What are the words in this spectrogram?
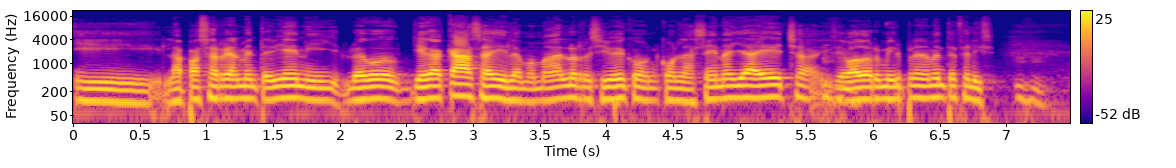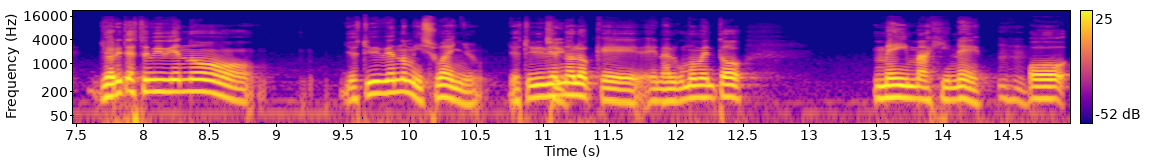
y la pasa realmente bien y luego llega a casa y la mamá lo recibe con, con la cena ya hecha y se va a dormir plenamente feliz. Yo ahorita estoy viviendo, yo estoy viviendo mi sueño. Yo estoy viviendo Sí. lo que en algún momento me imaginé o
